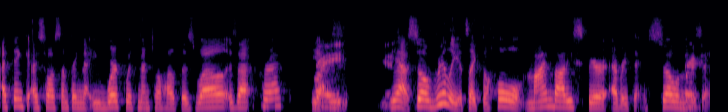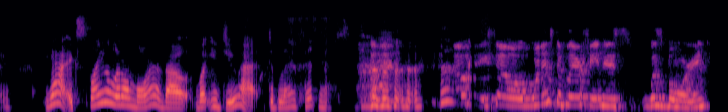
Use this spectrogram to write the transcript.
I think I saw something that you work with mental health as well. Is that correct? Right. Yes. Yes. Yeah, so really it's like the whole mind body spirit everything. So amazing. Right yeah, explain a little more about what you do at DeBlair Fitness. okay, so once DeBlair Fitness was born,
